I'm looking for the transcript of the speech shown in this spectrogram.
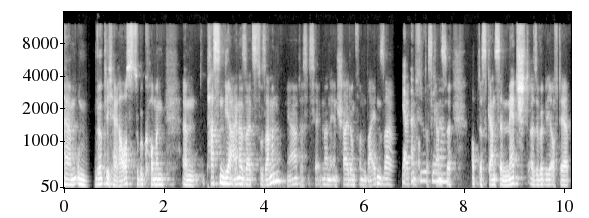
ähm, um wirklich herauszubekommen, ähm, passen wir einerseits zusammen, ja, das ist ja immer eine Entscheidung von beiden Seiten, ja, absolut, ob das genau. Ganze, ob das Ganze matcht, also wirklich auf der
